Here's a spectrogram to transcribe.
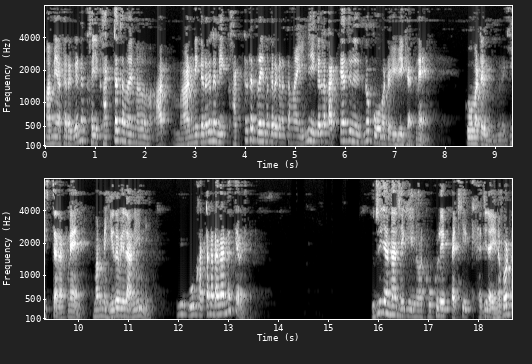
මම යා කරගෙන කය කට්ට තමයි මම මාන්නේ කරගෙන මේ කට්ටට ප්‍රේම කරගෙන තමයි ඉන්නේ. ඒකල කට්ට ඇතුලේ ඉන්න කොමට විවේකයක් නැහැ. කොමට හිස්තනක් නැහැ. මම මේ හිර වෙලා අනින්නේ. ඌ කට්ට කඩා ගන්නත් කැමති බුදුජානනාංශ කියනවා කුකුලේ පැටියෙක් හැදිලා එනකොට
